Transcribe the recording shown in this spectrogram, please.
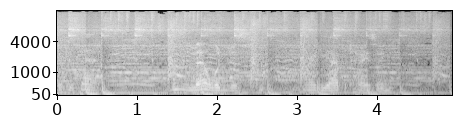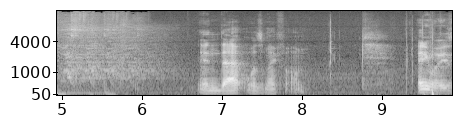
Look at that. Doesn't that look just mighty appetizing? And that was my phone. Anyways,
